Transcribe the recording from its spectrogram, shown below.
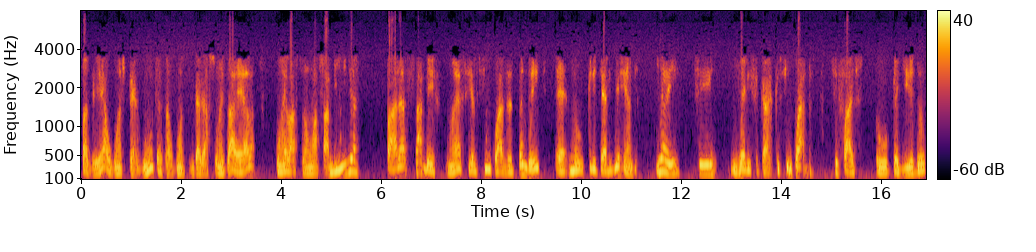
fazer algumas perguntas, algumas indagações a ela com relação à família para saber, não é, se ele se enquadra também é, no critério de renda. E aí, se verificar que se enquadra, se faz o pedido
